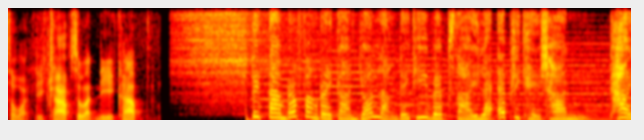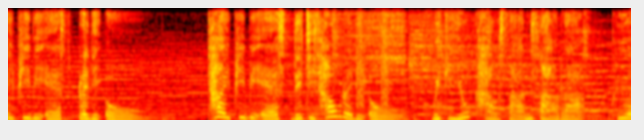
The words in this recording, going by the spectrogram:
สวัสดีครับ สวัสดีครับ ติดตามรับฟังรายการย้อนหลังได้ที่เว็บไซต์และแอปพลิเคชันไทย PBS Radio ไทย PBS ดิจิทัล Radio วิทยุข่าวสารสาระ เพื่อ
